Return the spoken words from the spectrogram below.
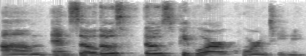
Um, and so those those people are quarantining.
